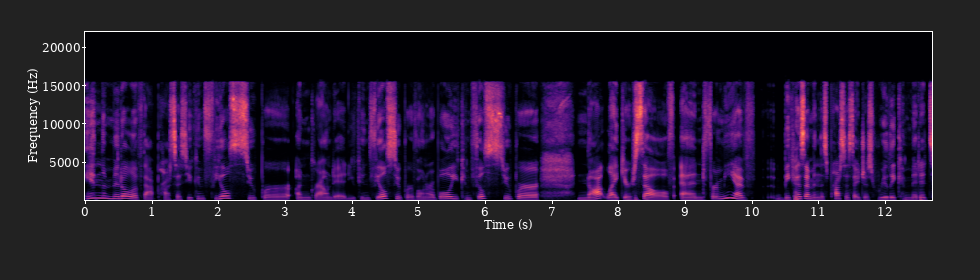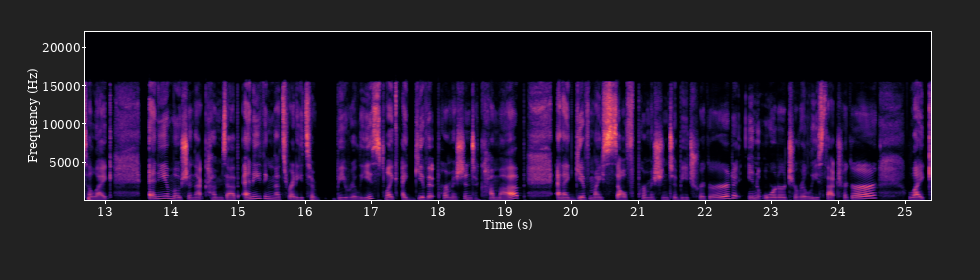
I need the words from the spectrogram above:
in the middle of that process, you can feel super ungrounded. You can feel super vulnerable. You can feel super not like yourself. And for me, I've because I'm in this process, I just really committed to like any emotion that comes up, anything that's ready to be released, like I give it permission to come up and I give myself permission to be triggered in order to release that trigger, like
